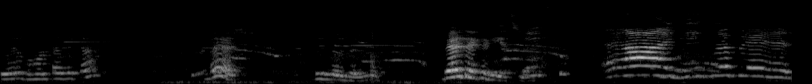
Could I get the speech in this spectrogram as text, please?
বেল ঘণ্টা যেটা বেশ জিঙ্গেল বেল। বেল রেখে দিয়েছি। বেল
